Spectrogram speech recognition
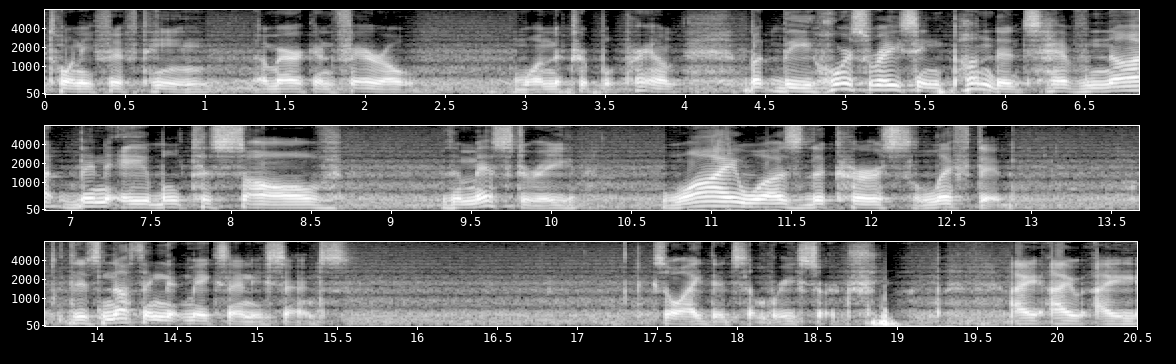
2015, American Pharoah won the Triple Crown. But the horse racing pundits have not been able to solve the mystery. Why was the curse lifted? There's nothing that makes any sense. So I did some research. I, I, I,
